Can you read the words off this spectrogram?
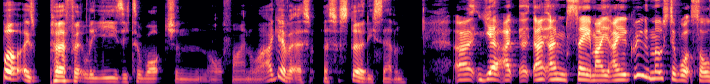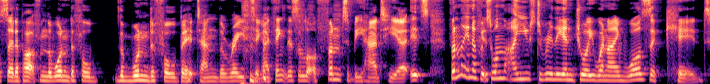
but it's perfectly easy to watch and all fine. All. I give it a, a sturdy seven. Uh, yeah, I, I'm same. I, I agree with most of what Sol said, apart from the wonderful, the wonderful bit and the rating. I think there's a lot of fun to be had here. It's funnily enough, it's one that I used to really enjoy when I was a kid,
